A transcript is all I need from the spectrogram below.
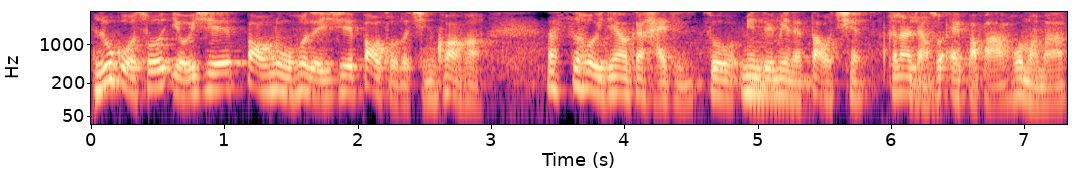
如果说有一些暴怒或者一些暴走的情况哈。那事后一定要跟孩子做面对面的道歉，嗯、跟他讲说，哎，爸爸或妈妈啊、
